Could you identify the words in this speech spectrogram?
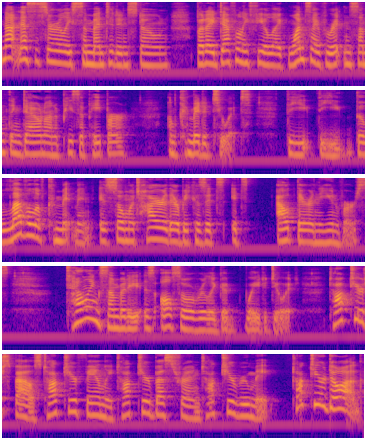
not necessarily cemented in stone, but I definitely feel like once I've written something down on a piece of paper, I'm committed to it. The the the level of commitment is so much higher there because it's it's out there in the universe. Telling somebody is also a really good way to do it. Talk to your spouse, talk to your family, talk to your best friend, talk to your roommate, talk to your dog.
